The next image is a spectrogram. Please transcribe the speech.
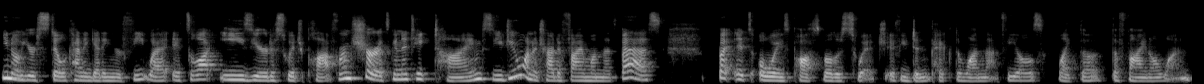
you know you're still kind of getting your feet wet it's a lot easier to switch platforms. Sure it's going to take time so you do want to try to find one that's best but it's always possible to switch if you didn't pick the one that feels like the the final one.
